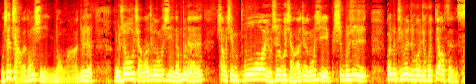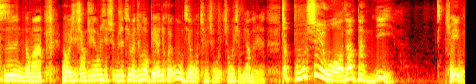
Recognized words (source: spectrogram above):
我想讲的东西，你懂吗？就是有时候会想到这个东西能不能上线播，有时候会想到这个东西是不是观众听了之后就会掉粉丝，你懂吗？然后有些想这些东西是不是听了之后别人就会误解我成成为成为什么样的人，这不是我的本意。所以我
